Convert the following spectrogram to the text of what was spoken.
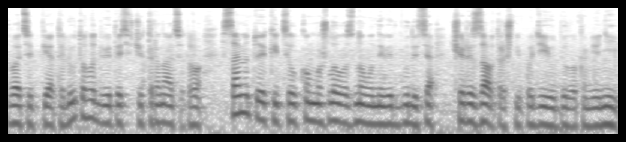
25 лютого 2013-го. Саміту, який цілком можливо знову не відбудеться через завтрашні події у Білокам'яній.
